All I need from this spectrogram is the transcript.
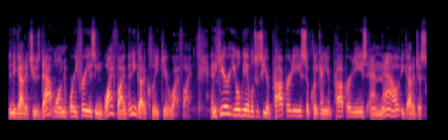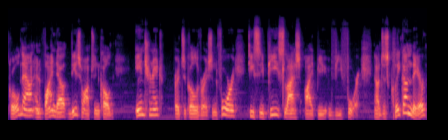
then you got to choose that one. Or if you're using Wi-Fi, then you got to click your Wi-Fi. And here you'll be able to see your properties. So click on your properties. And now you got to just scroll down and find out this option called Internet Protocol version 4 TCP slash IPv4. Now just click on there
